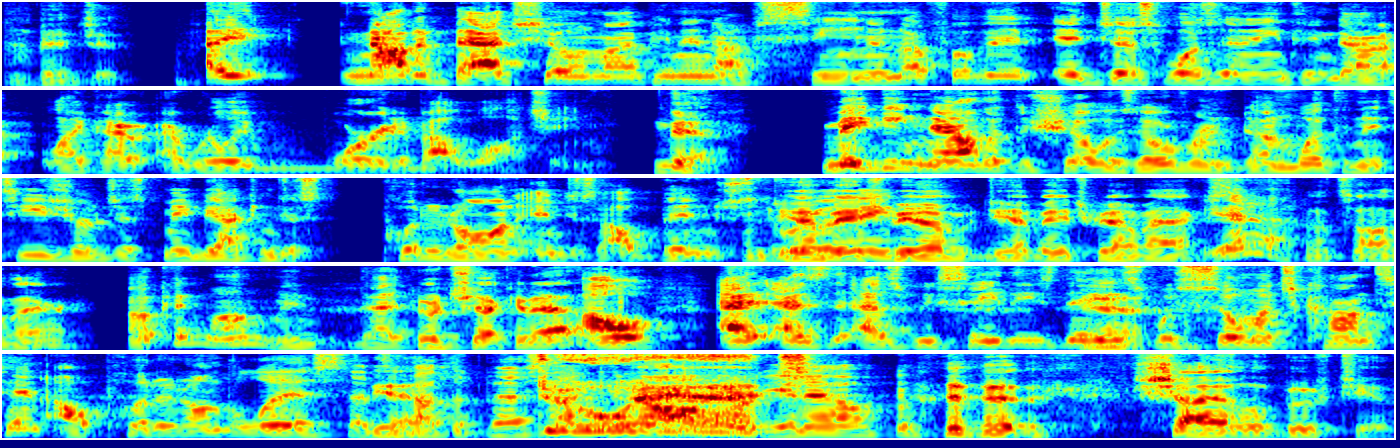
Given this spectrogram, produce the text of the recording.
and binge it. I not a bad show in my opinion. I've seen enough of it. It just wasn't anything that like I, I really worried about watching. Yeah. Maybe now that the show is over and done with and it's easier, just maybe I can just put it on and just I'll binge And through do you have it. maybe. HBO? Do you have HBO Max? Yeah. It's on there. Okay, well, I mean, that Go check it out. I'll as as we say these days Yeah. with so much content, I'll put it on the list. That's Yes. about the best Do I can offer. You know. Shia LaBeouf to you.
